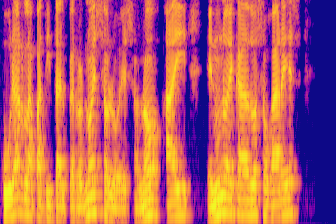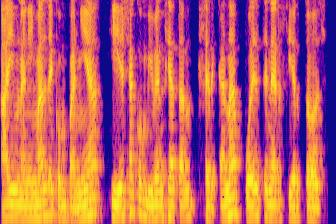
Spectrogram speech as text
curar la patita del perro. No es solo eso, ¿no? Hay en uno de cada dos hogares hay un animal de compañía y esa convivencia tan cercana puede tener ciertos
